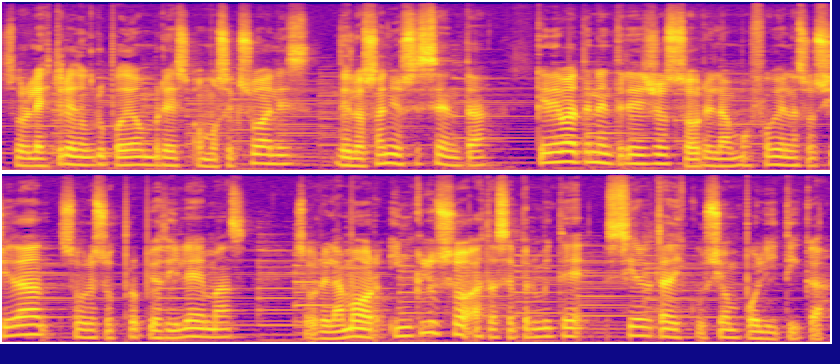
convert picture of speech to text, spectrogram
sobre la historia de un grupo de hombres homosexuales de los años 60 que debaten entre ellos sobre la homofobia en la sociedad, sobre sus propios dilemas, sobre el amor, incluso hasta se permite cierta discusión política.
